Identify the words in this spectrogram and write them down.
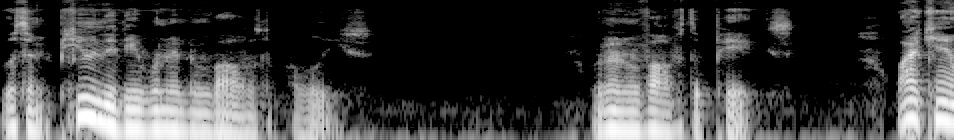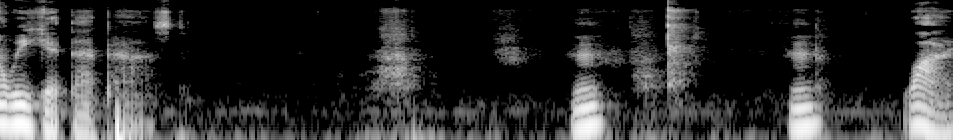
with impunity when it involves the police, when it involves the pigs. Why can't we get that passed? Hmm? Hmm? Why?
